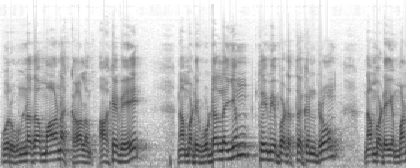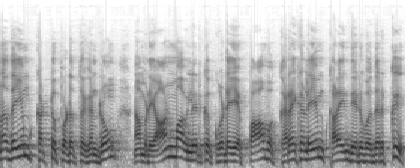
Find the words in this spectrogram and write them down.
ஒரு உன்னதமான காலம். ஆகவே நம்முடைய உடலையும் தூய்மைப்படுத்துகின்றோம் நம்முடைய மனதையும் கட்டுப்படுத்துகின்றோம் நம்முடைய ஆன்மாவில் இருக்கக்கூடிய பாவ கரைகளையும் களைந்தெறுவதற்கு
